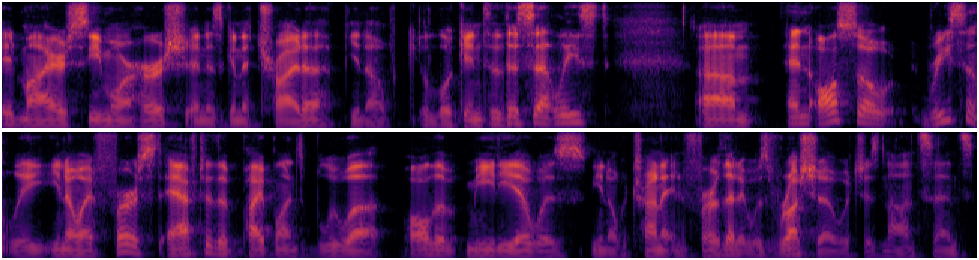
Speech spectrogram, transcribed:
admires Seymour Hersh and is going to try to you know look into this at least. Um, and also recently, you know, at first after the pipelines blew up, all the media was you know trying to infer that it was Russia, which is nonsense.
